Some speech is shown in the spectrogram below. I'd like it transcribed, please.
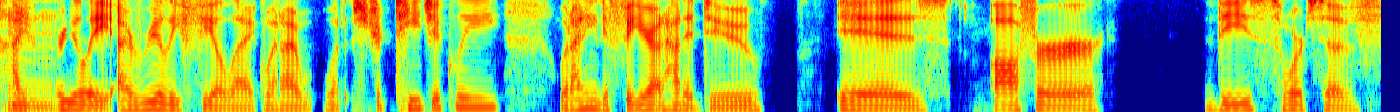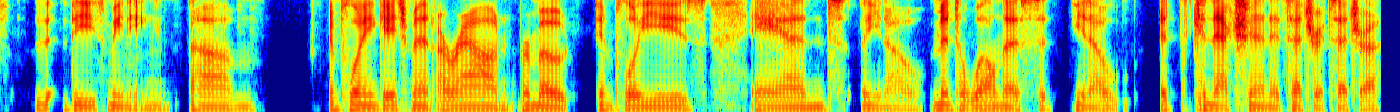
Mm. I really, I really feel like what I, what strategically, what I need to figure out how to do is offer these sorts of th- these meaning um, employee engagement around remote employees and you know mental wellness you know connection et cetera et cetera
